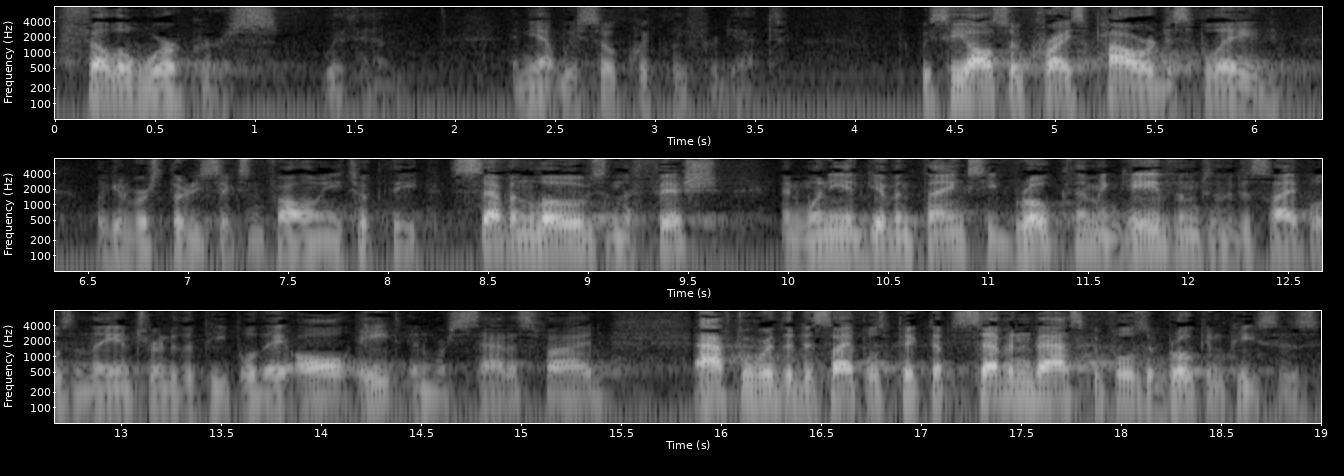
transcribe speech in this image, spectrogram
fellow workers with him. And yet we so quickly forget. We see also Christ's power displayed Look at verse 36 and following. He took the seven loaves and the fish, and when he had given thanks, he broke them and gave them to the disciples, and they in turn to the people. They all ate and were satisfied. Afterward, the disciples picked up seven basketfuls of broken pieces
